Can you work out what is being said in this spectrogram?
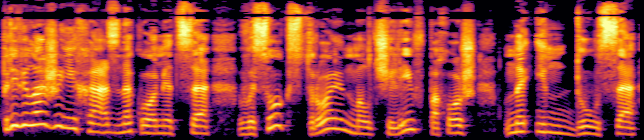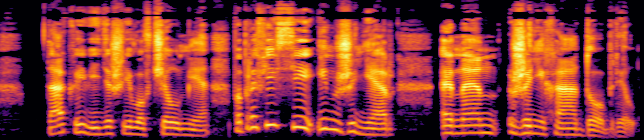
Привела жениха знакомиться. Высок, строен, молчалив, похож на индуса — так и видишь его в челме. По профессии инженер. НН жениха одобрил.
